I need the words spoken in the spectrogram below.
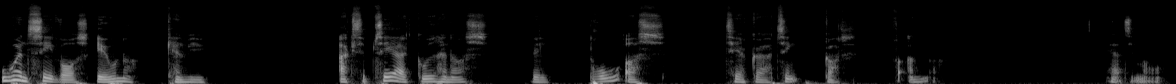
uanset vores evner, kan vi acceptere, at Gud han også vil bruge os til at gøre ting godt for andre. Her til morgen.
